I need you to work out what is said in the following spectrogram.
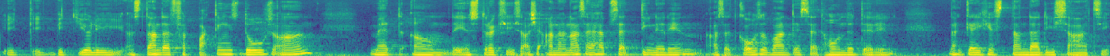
ik, ik bied jullie een standaard verpakkingsdoos aan met um, de instructies. Als je ananas hebt, zet 10 erin. Als het kousenband is, zet 100 erin. Dan krijg je standaardisatie.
